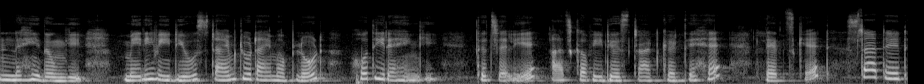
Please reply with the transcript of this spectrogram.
नहीं दूँगी। मेरी videos time to time upload होती रहेंगी। तो चलिए आज का वीडियो स्टार्ट करते हैं। Let's get started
